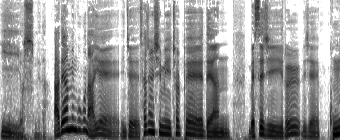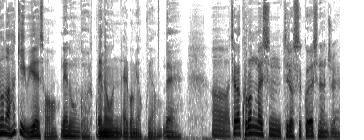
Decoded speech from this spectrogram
때문이었습니다. 아 대한민국은 아예 이제 사전심의 철폐에 대한 메시지를 이제 공론화하기 위해서 내놓은 거였고. 내놓은 앨범이었고요. 네. 어, 제가 그런 말씀 드렸을 거예요, 지난주에.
